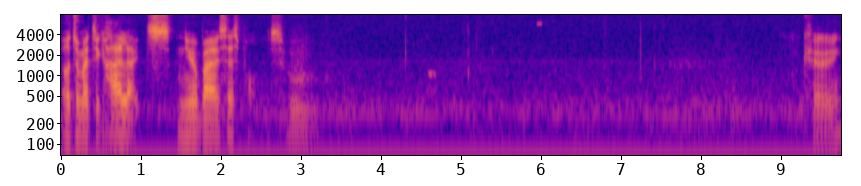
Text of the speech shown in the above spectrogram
Automatic highlights nearby access points. Ooh. Okay.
